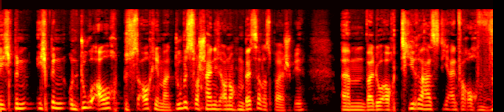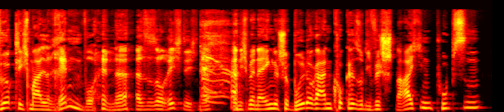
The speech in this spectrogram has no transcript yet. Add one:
ich bin, ich bin, und du auch, bist auch jemand. Du bist wahrscheinlich auch noch ein besseres Beispiel. Ähm, weil du auch Tiere hast, die einfach auch wirklich mal rennen wollen, ne? Also so richtig, ne? Wenn ich mir eine englische Bulldogge angucke, so die will schnarchen, pupsen,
